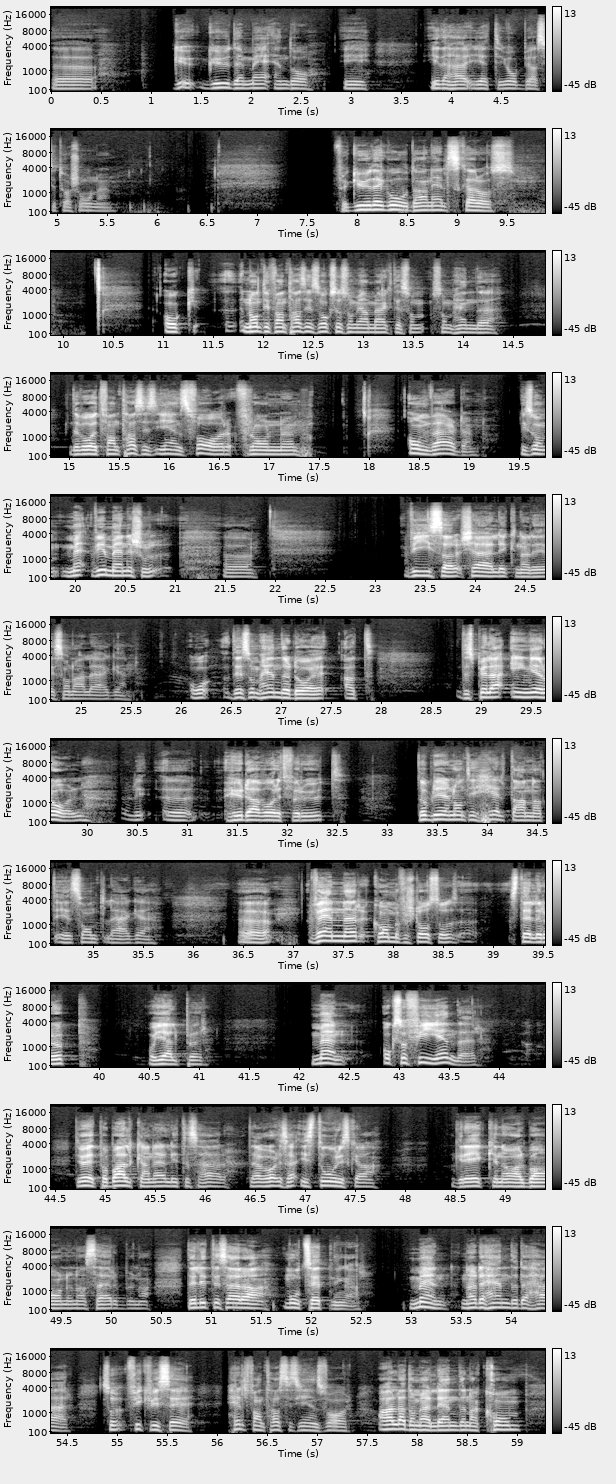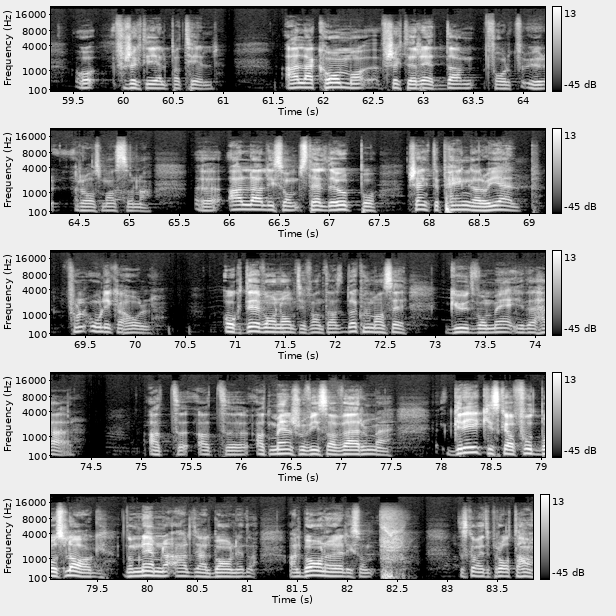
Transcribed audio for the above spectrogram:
eh, uh, Gud, Gud är med ändå i, i den här jättejobbiga situationen. För Gud är god och han älskar oss. Och eh, någonting fantastiskt också som jag märkte som, som hände. Det var ett fantastiskt gensvar från eh, omvärlden. Liksom, vi människor uh, visar kärlek när det är sådana lägen. Och det som händer då är att det spelar ingen roll uh, hur det har varit förut. Då blir det någonting helt annat i ett sådant läge. Uh, vänner kommer förstås och ställer upp och hjälper. Men också fiender. Du vet på Balkan är det lite så här. Där var det så här historiska grekerna och albanerna, serberna. Det är lite så här äh, motsättningar. Men när det hände det här så fick vi se helt fantastiskt gensvar. Alla de här länderna kom och försökte hjälpa till. Alla kom och försökte rädda folk ur rasmassorna. Äh, alla liksom ställde upp och skänkte pengar och hjälp från olika håll. Och det var någonting fantastiskt. Där kunde man se Gud var med i det här. Att, att, att människor visar värme. Grekiska fotbollslag, de nämner aldrig Albanien. Albaner är liksom, det ska man inte prata om.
